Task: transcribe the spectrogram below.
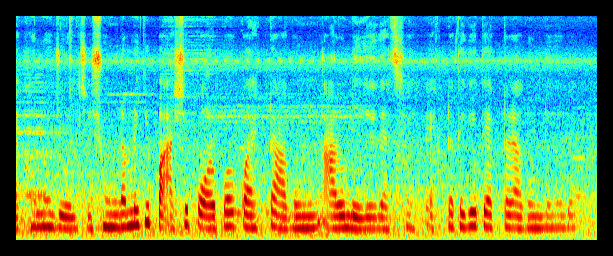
এখনও জ্বলছে। শুনলাম নাকি পাশে পরপর কয়েকটা আগুন আরও লেগে গেছে। একটা থেকেই তো একটা আগুন লেগে যায়।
